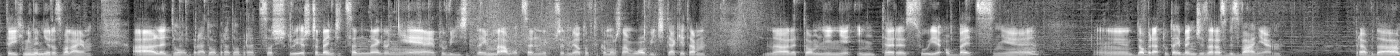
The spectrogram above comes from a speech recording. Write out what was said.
te ich miny mnie rozwalają. Ale dobra, dobra, dobra. Coś tu jeszcze będzie cennego? Nie. Tu widzicie tutaj mało cennych przedmiotów, tylko można łowić takie tam. No ale to mnie nie interesuje obecnie. E, Dobra, tutaj będzie zaraz wyzwaniem. Prawda?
